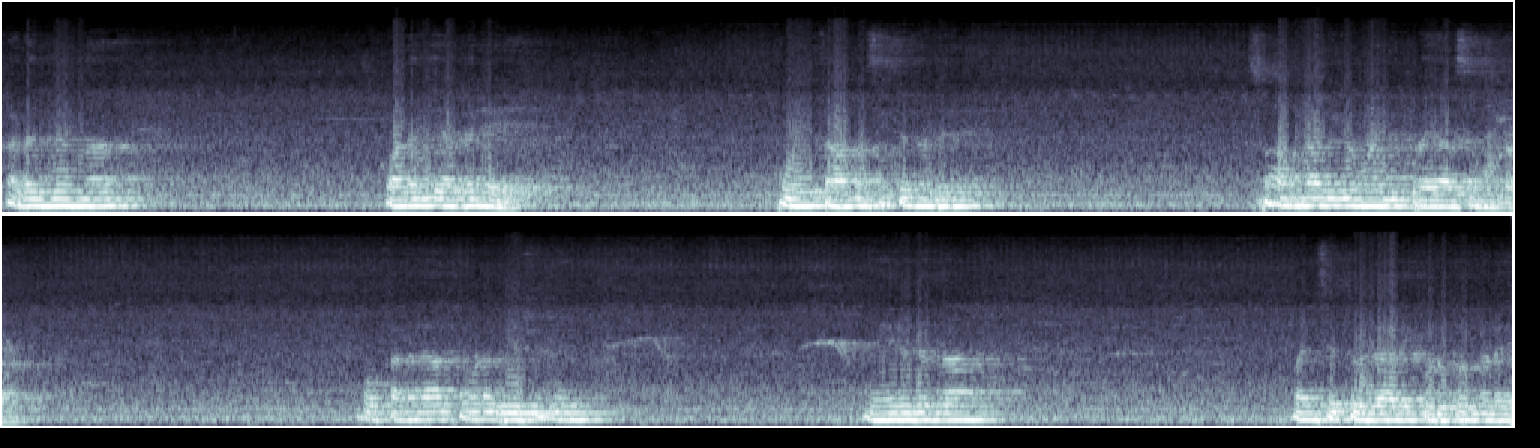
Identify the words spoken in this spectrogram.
കടലിൽ നിന്ന് വളരെ അകലെ പോയി താമസിക്കുന്നതിന് സ്വാഭാവികമായും പ്രയാസമുണ്ടാകും അപ്പോൾ കടലാക്രമണ ഭീഷണി നേരിടുന്ന മത്സ്യത്തൊഴിലാളി കുടുംബങ്ങളെ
